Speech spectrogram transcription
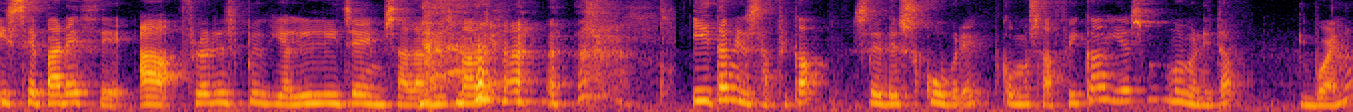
y se parece a Florence Pugh y a Lily James a la misma vez. Y también es sáfica, se descubre como sáfica y es muy bonita. Bueno,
